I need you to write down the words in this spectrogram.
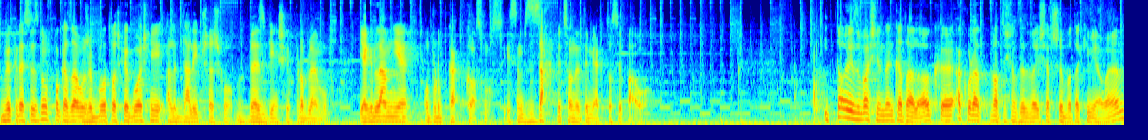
Wykresy znów pokazały, że było troszkę głośniej, ale dalej przeszło bez większych problemów. Jak dla mnie obróbka kosmos. Jestem zachwycony tym, jak to sypało. I to jest właśnie ten katalog, e, akurat 2023, bo taki miałem,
